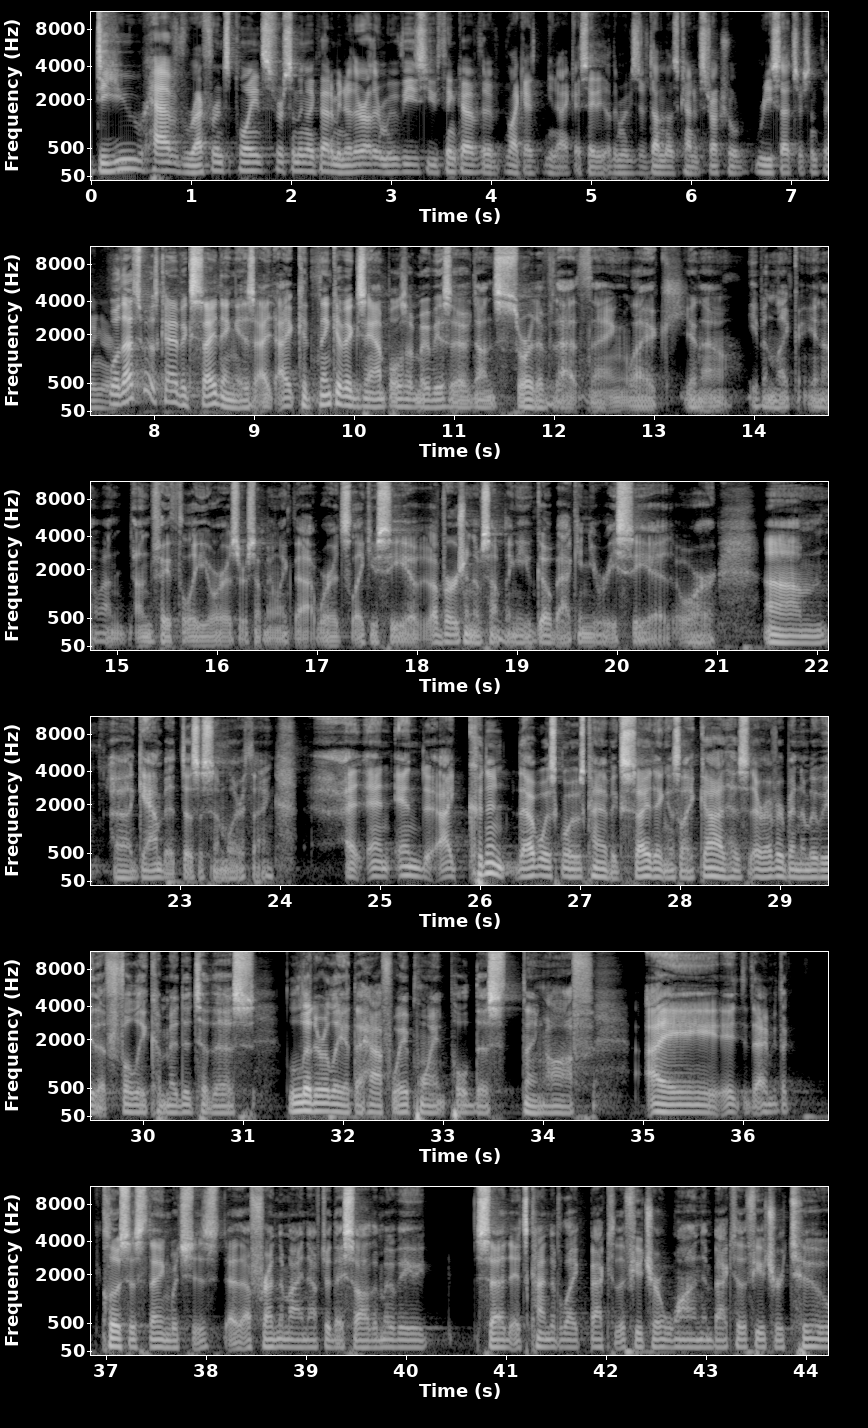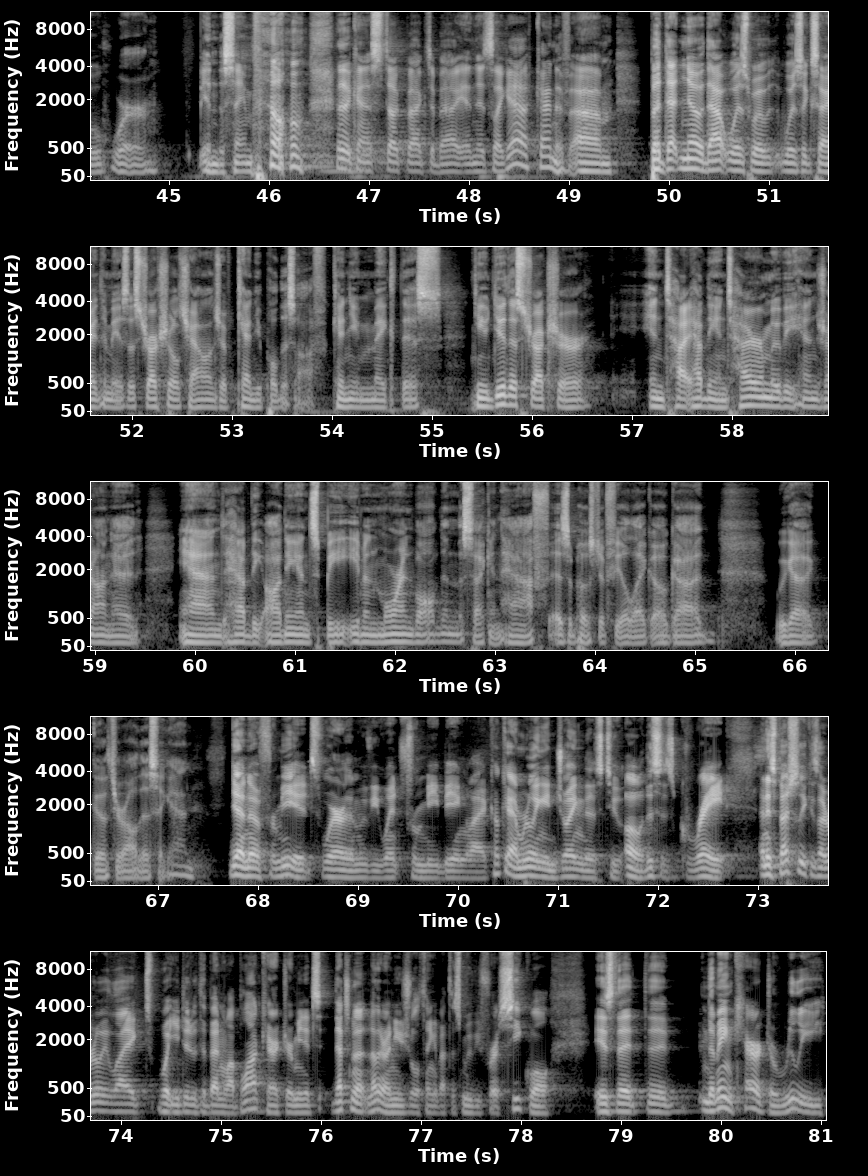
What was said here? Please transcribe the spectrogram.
do you have reference points for something like that? I mean, are there other movies you think of that, have, like I, you know, like I say, the other movies have done those kind of structural resets or something? Or? Well, that's what was kind of exciting is I, I could think of examples of movies that have done sort of that thing, like you know, even like you know, Un- unfaithfully yours or something like that, where it's like you see a, a version of something, you go back and you re-see it, or um, uh, Gambit does a similar thing and and I couldn't. That was what was kind of exciting. Is like, God, has there ever been a movie that fully committed to this? Literally at the halfway point, pulled this thing off. I, it, I mean, the closest thing, which is a friend of mine, after they saw the movie, said it's kind of like Back to the Future One and Back to the Future Two were in the same film. they kind of stuck back to back, and it's like, yeah, kind of. Um, but that no, that was what was exciting to me is a structural challenge of can you pull this off? Can you make this? Can you do this structure? Enti- have the entire movie hinge on it, and have the audience be even more involved in the second half, as opposed to feel like, oh God, we got to go through all this again. Yeah, no, for me, it's where the movie went from me being like, okay, I'm really enjoying this to, oh, this is great. And especially because I really liked what you did with the Benoit Blanc character. I mean, it's that's another unusual thing about this movie for a sequel is that the the main character really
